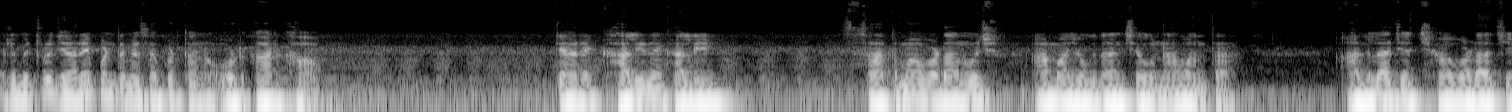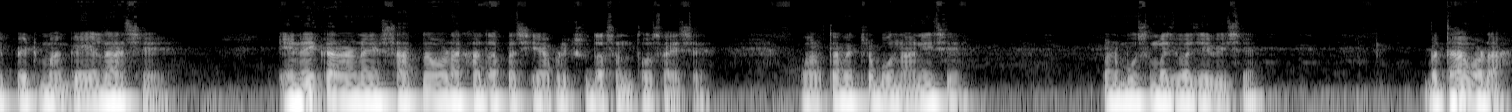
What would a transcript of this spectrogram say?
એટલે મિત્રો, જ્યારે પણ તમે સફળતાનો ઓડકાર ખાઓ, ત્યારે ખાલી ને ખાલી સાતમા વડાનું જ આમાં યોગદાન છે એવું ના માનતા. આગલા જે છ વડા જે પેટમાં ગયેલા છે, એને કારણે સાતના વડા ખાધા પછી આપણે સુધા સંતોષાય છે. વાર્તા મિત્રો બહુ નાની છે, પણ બહુ સમજવા જેવી છે. બધા વડા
